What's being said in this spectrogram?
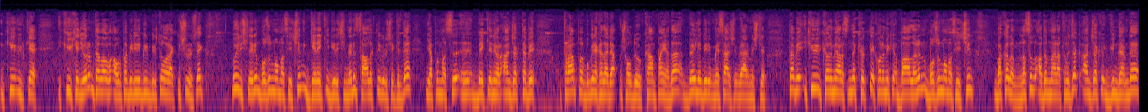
iki ülke, iki ülke diyorum tabii Avrupa Birliği'ni bir bütün olarak düşünürsek bu ilişkilerin bozulmaması için gerekli girişimlerin sağlıklı bir şekilde yapılması e, bekleniyor. Ancak tabii Trump bugüne kadar yapmış olduğu kampanyada böyle bir mesaj vermişti. Tabii iki ekonomi arasında köklü ekonomik bağların bozulmaması için bakalım nasıl adımlar atılacak ancak gündemde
